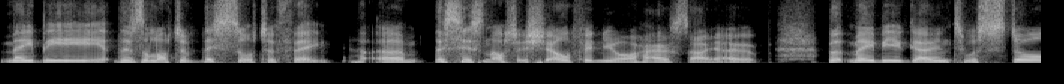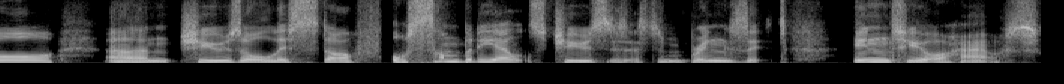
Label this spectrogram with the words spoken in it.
maybe there's a lot of this sort of thing. Um, this is not a shelf in your house, I hope, but maybe you go into a store and choose all this stuff, or somebody else chooses it and brings it into your house.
